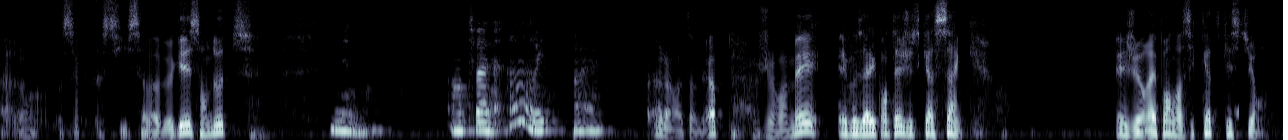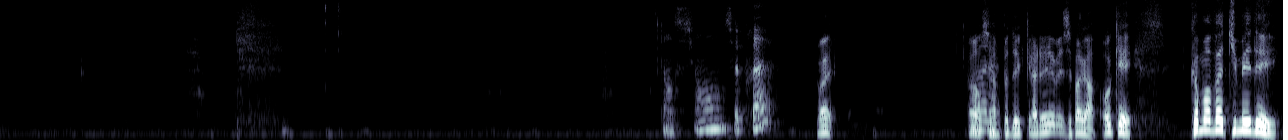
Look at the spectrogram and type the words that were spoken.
Alors, si ça va bugger, sans doute. Mais non. Antoine, ah oui. Alors, attendez, hop, je remets. Et vous allez compter jusqu'à 5 et je réponds à ces quatre questions. Attention, c'est prêt? Ouais. Alors, c'est un peu décalé, mais c'est pas grave. OK. Comment vas-tu m'aider?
